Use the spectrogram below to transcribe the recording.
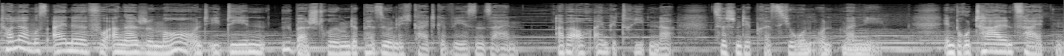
Toller muss eine vor Engagement und Ideen überströmende Persönlichkeit gewesen sein, aber auch ein Getriebener zwischen Depression und Manie. In brutalen Zeiten,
